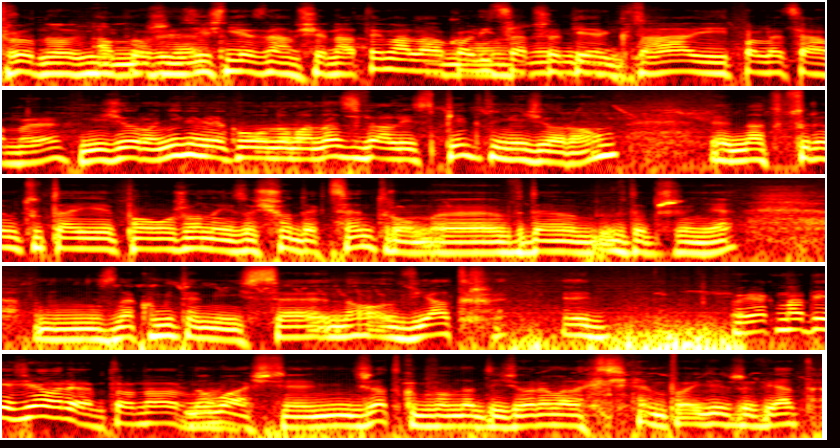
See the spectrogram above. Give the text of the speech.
Trudno mi może- powiedzieć, nie znam się na tym, ale okolica może przepiękna i polecamy. Jezioro, nie wiem jaką ono ma nazwę, ale jest pięknym jeziorą, e, nad którym tutaj położony jest ośrodek centrum e, w, De, w Debrzynie. Mm, Znakomite miejsce. No wiatr, e, No jak nad jeziorem, to norma. no właśnie, rzadko bywam nad jeziorem, ale chciałem powiedzieć, że wiatr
